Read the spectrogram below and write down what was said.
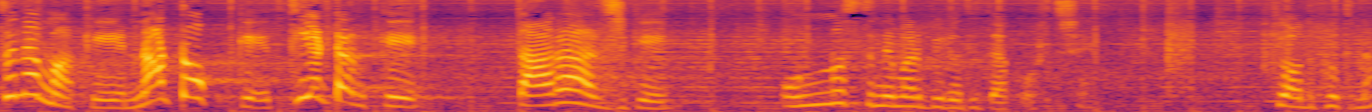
সিনেমাকে, নাটককে থিয়েটারকে তারা আজকে অন্য সিনেমার বিরোধিতা করছে। কি অদ্ভুত না?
